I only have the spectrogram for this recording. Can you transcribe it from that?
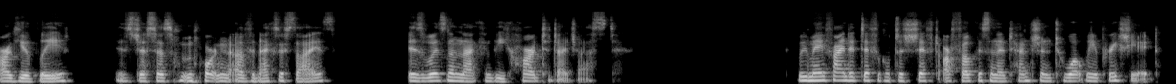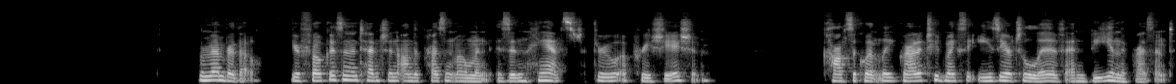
arguably, is just as important of an exercise, is wisdom that can be hard to digest we may find it difficult to shift our focus and attention to what we appreciate. Remember, though, your focus and attention on the present moment is enhanced through appreciation. Consequently, gratitude makes it easier to live and be in the present.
